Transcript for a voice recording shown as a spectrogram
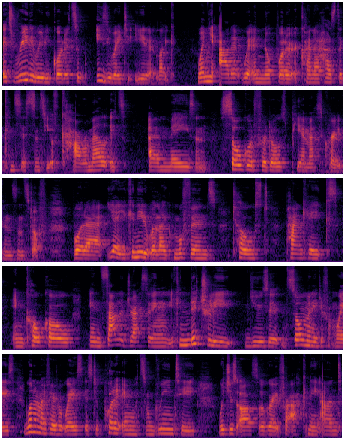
it's really really good. It's an easy way to eat it like when you add it with a nut butter, it kind of has the consistency of caramel. It's amazing. So good for those PMS cravings and stuff. But uh, yeah, you can eat it with like muffins, toast, pancakes, in cocoa, in salad dressing. You can literally use it in so many different ways. One of my favorite ways is to put it in with some green tea, which is also great for acne and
